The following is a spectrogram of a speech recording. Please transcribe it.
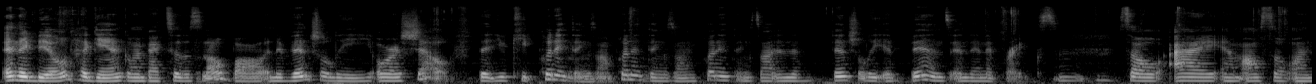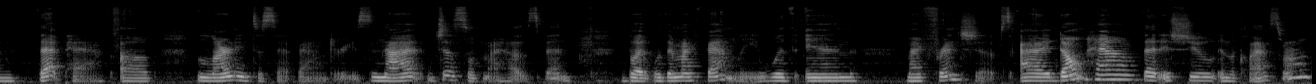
And they build, again, going back to the snowball, and eventually, or a shelf that you keep putting things on, putting things on, putting things on, and eventually it bends and then it breaks. Mm-hmm. So I am also on that path of learning to set boundaries, not just with my husband, but within my family, within my friendships. I don't have that issue in the classroom.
